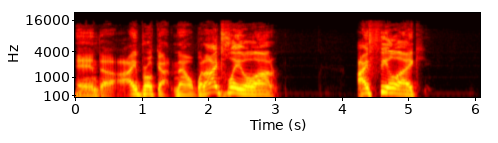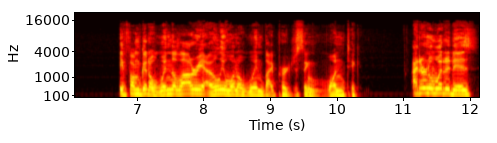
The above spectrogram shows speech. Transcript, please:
And uh, I broke out. Now, when I play the lottery, I feel like if I'm going to win the lottery, I only want to win by purchasing one ticket. I don't know what it is.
